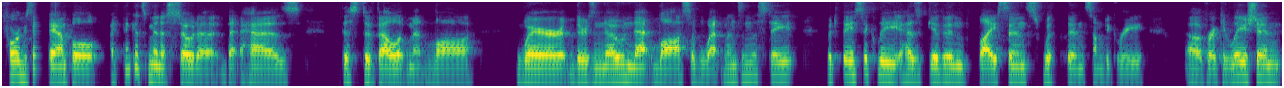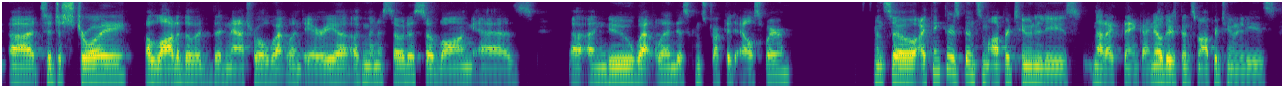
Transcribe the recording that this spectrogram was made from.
for example, I think it's Minnesota that has this development law where there's no net loss of wetlands in the state which basically has given license within some degree of regulation uh, to destroy a lot of the, the natural wetland area of Minnesota so long as uh, a new wetland is constructed elsewhere. And so I think there's been some opportunities, not I think, I know there's been some opportunities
